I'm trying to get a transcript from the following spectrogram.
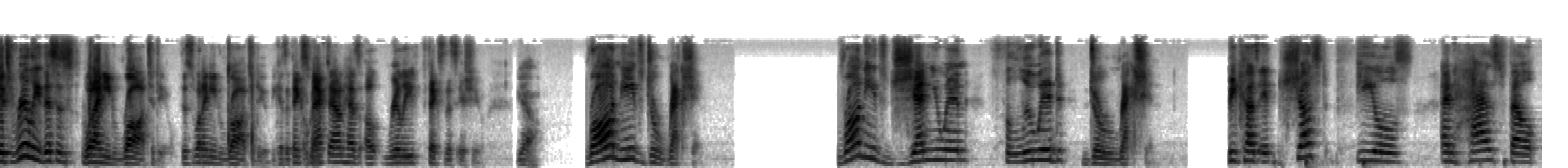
it's really this is what I need Raw to do. This is what I need Raw to do because I think Okay. SmackDown has uh, really fixed this issue. Yeah. Raw needs direction. Raw needs genuine, fluid direction. Because it just feels and has felt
